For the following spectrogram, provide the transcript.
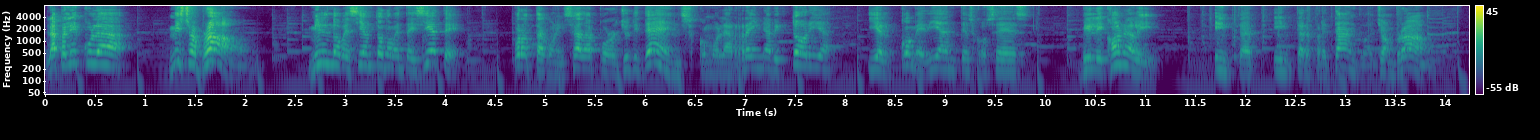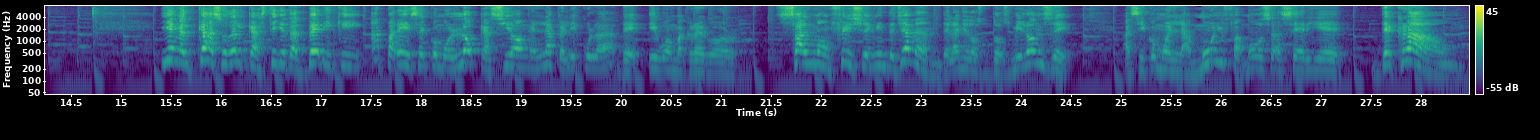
La película Mr. Brown, 1997, protagonizada por Judy Dench como la reina Victoria y el comediante escocés Billy Connolly, interpretando a John Brown. Y en el caso del castillo de Adberiki, aparece como locación en la película de Ewan McGregor, Salmon Fishing in the Yemen, del año 2011, así como en la muy famosa serie The Crown,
